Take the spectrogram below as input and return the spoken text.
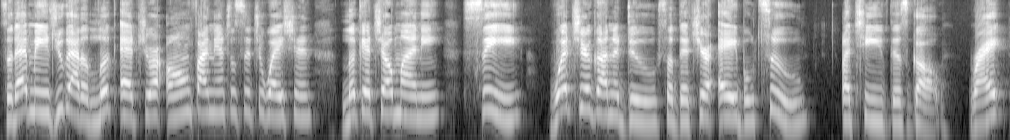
So that means you got to look at your own financial situation, look at your money, see what you're going to do so that you're able to achieve this goal, right?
